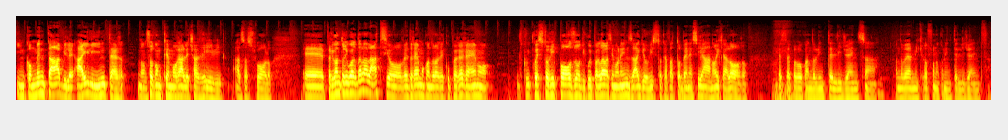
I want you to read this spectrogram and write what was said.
incommentabile, hai l'Inter, non so con che morale ci arrivi al Sassuolo. E per quanto riguarda la Lazio, vedremo quando la recupereremo. Questo riposo di cui parlava Simone Inzaghi, ho visto che ha fatto bene sia a noi che a loro. Questo è proprio quando l'intelligenza, quando vai al microfono con intelligenza.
